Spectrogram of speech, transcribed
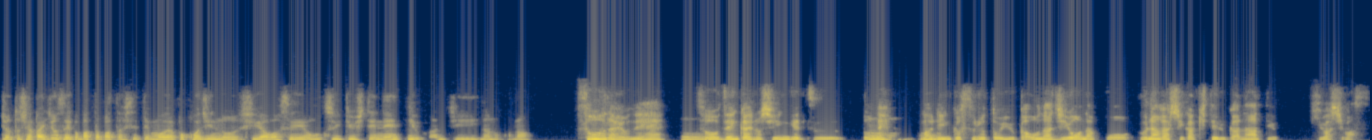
ちょっと社会情勢がバタバタしてても、やっぱ個人の幸せを追求してねっていう感じなのかな。そうだよね。うん。そう、前回の新月とね、まあうんリンクするというか、同じようなこう、促しが来てるかなっていう気はします。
